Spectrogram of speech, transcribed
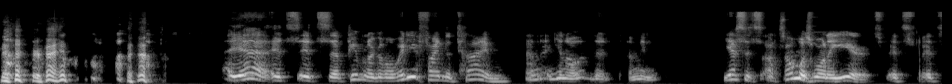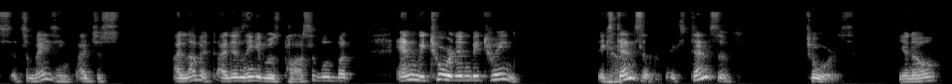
right. Yeah it's it's uh, people are going where do you find the time? And you know the, i mean yes it's it's almost one a year. It's it's it's it's amazing. I just i love it. I didn't think it was possible but and we toured in between. Extensive yeah. extensive tours you know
